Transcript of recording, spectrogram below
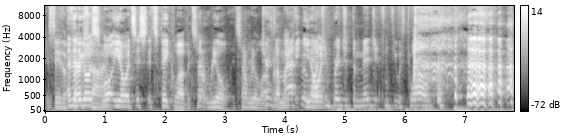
Like, see the and first then he goes, time, "Well, you know, it's just it's fake love. It's not real. It's not real love." Turns out I'm Matt's like, been you know what? watching Bridget the Midget since he was 12.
